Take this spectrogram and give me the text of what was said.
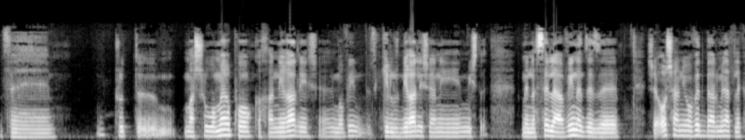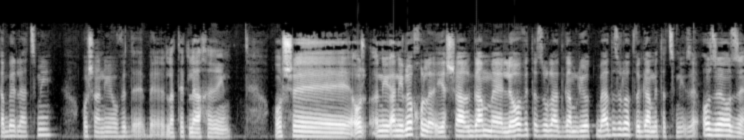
ופשוט אה, מה שהוא אומר פה, ככה נראה לי, שאני מבין, כאילו נראה לי שאני משת... מנסה להבין את זה, זה שאו שאני עובד בעל מנת לקבל לעצמי, או שאני עובד אה, לתת לאחרים. או ש... או... אני, אני לא יכול ישר גם אה, לאהוב את הזולת, גם להיות בעד הזולת וגם את עצמי, זה או זה או זה.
